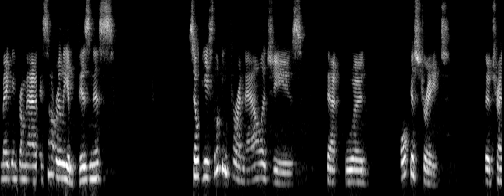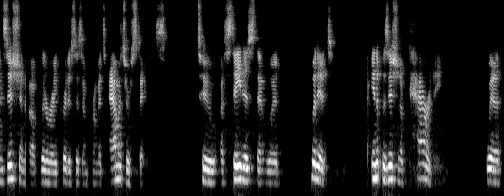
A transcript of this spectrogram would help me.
making from that? It's not really a business. So he's looking for analogies that would orchestrate the transition of literary criticism from its amateur status to a status that would put it in a position of parity with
